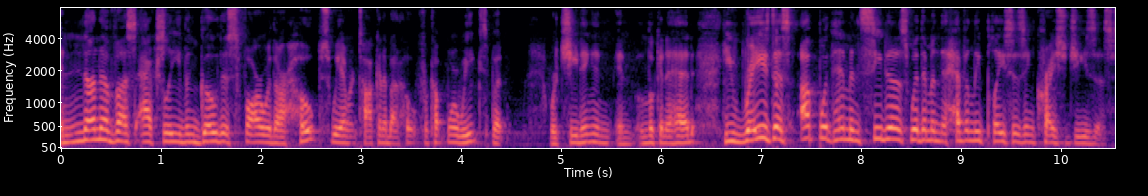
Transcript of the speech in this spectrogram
and none of us actually even go this far with our hopes. We haven't talking about hope for a couple more weeks, but we're cheating and, and, looking ahead. He raised us up with him and seated us with him in the heavenly places in Christ Jesus.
